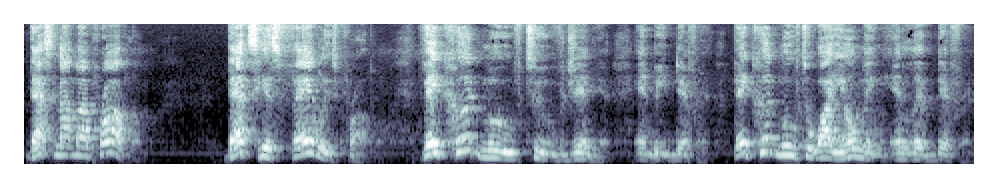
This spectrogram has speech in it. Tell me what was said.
that's not my problem. That's his family's problem. They could move to Virginia and be different. They could move to Wyoming and live different.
